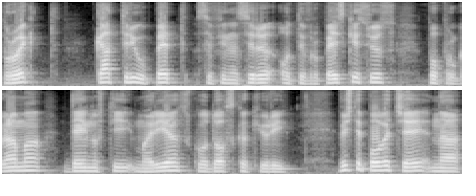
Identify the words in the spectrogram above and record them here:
Проект К3O5 се финансира от Европейския съюз по програма Дейности Мария Складовска-Кюри. Вижте повече на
